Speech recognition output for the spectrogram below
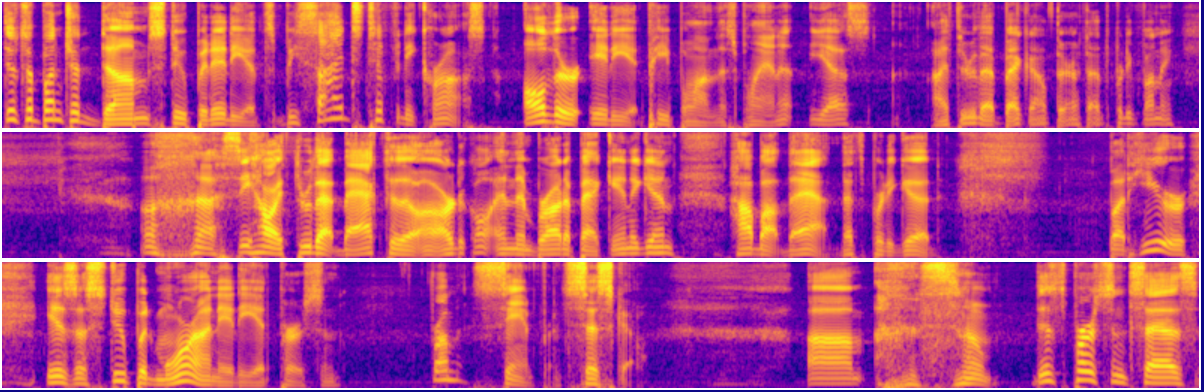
There's a bunch of dumb, stupid idiots besides Tiffany Cross other idiot people on this planet. Yes, I threw that back out there. That's pretty funny. Uh, see how I threw that back to the article and then brought it back in again? How about that? That's pretty good. But here is a stupid moron idiot person from San Francisco. Um, so this person says,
